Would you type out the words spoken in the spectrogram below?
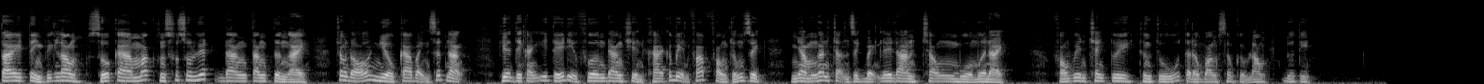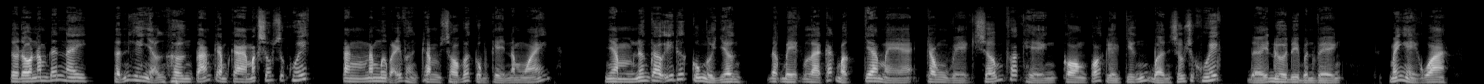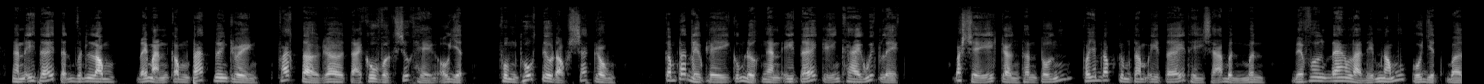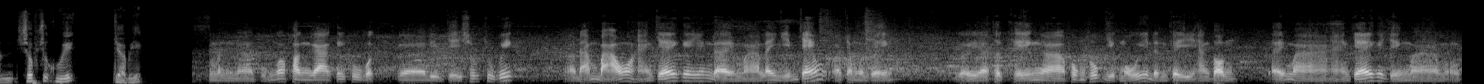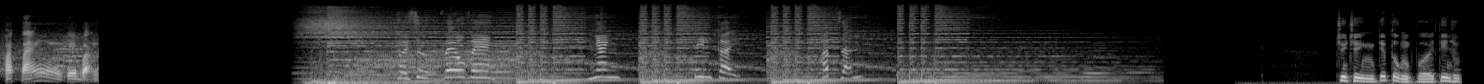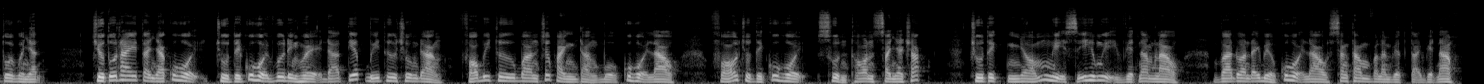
Tại tỉnh Vĩnh Long, số ca mắc sốt xuất huyết đang tăng từng ngày, trong đó nhiều ca bệnh rất nặng. Hiện tình ngành y tế địa phương đang triển khai các biện pháp phòng chống dịch nhằm ngăn chặn dịch bệnh lây lan trong mùa mưa này. Phóng viên Tranh Tuy, thường trú tại đồng bằng sông Cửu Long đưa tin. Từ đầu năm đến nay, tỉnh ghi nhận hơn 800 ca mắc sốt xuất huyết, tăng 57% so với cùng kỳ năm ngoái. Nhằm nâng cao ý thức của người dân, đặc biệt là các bậc cha mẹ trong việc sớm phát hiện con có triệu chứng bệnh sốt xuất huyết để đưa đi bệnh viện. Mấy ngày qua, ngành y tế tỉnh Vĩnh Long đẩy mạnh công tác tuyên truyền, phát tờ rơi tại khu vực xuất hiện ổ dịch, phun thuốc tiêu độc sát trùng. Công tác điều trị cũng được ngành y tế triển khai quyết liệt. Bác sĩ Trần Thanh Tuấn, Phó Giám đốc Trung tâm Y tế thị xã Bình Minh, địa phương đang là điểm nóng của dịch bệnh sốt xuất huyết, cho biết. Mình à, cũng có phân ra cái khu vực ờ, điều trị sốt xuất huyết, à, đảm bảo hạn chế cái vấn đề mà lây nhiễm chéo ở trong bệnh viện, rồi à, thực hiện phun thuốc diệt mũi định kỳ hàng tuần để mà hạn chế cái chuyện mà phát tán cái bệnh. Thời sự VOV, nhanh, tin cậy, hấp dẫn. Chương trình tiếp tục với tin chúng tôi vừa nhận. Chiều tối nay tại nhà Quốc hội, Chủ tịch Quốc hội Vương Đình Huệ đã tiếp Bí thư Trung Đảng, Phó Bí thư Ban chấp hành Đảng bộ Quốc hội Lào, Phó Chủ tịch Quốc hội Sủn Thon Sanyachak, Chủ tịch nhóm nghị sĩ hữu nghị Việt Nam Lào và đoàn đại biểu Quốc hội Lào sang thăm và làm việc tại Việt Nam.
